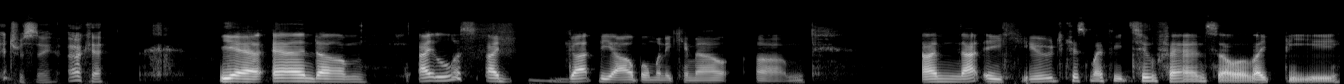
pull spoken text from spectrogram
Interesting. Okay. Yeah, and um, I list I got the album when it came out. Um, I'm not a huge Kiss My Feet 2 fan, so like the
